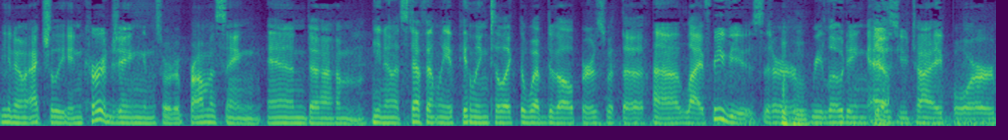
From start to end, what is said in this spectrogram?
you know, actually encouraging and sort of promising. And, um, you know, it's definitely appealing to like the web developers with the uh, live previews that are Mm-hmm. reloading as you type, or,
